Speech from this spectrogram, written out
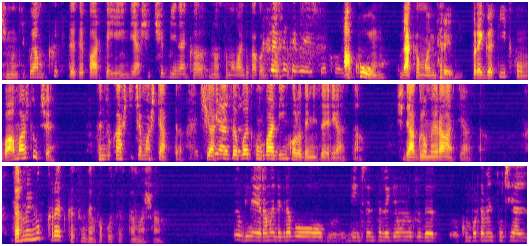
și mă închipuiam cât de departe e India și ce bine că nu o să mă mai duc acolo niciodată. că nu ești acolo. Acum, dacă mă întrebi, pregătit cumva, m-aș duce. Pentru că aș ști ce mă așteaptă. Deci și aș ști să văd cumva dincolo de mizeria asta. Și de aglomerația asta. Dar noi nu cred că suntem făcuți să stăm așa. Nu, bine, era mai degrabă, o, din ce înțeleg eu, un lucru de comportament social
